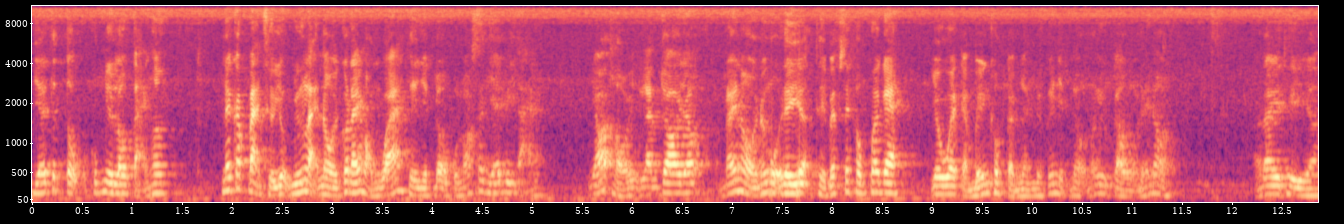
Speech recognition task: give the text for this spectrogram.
dễ tích tụ cũng như lâu tản hơn. Nếu các bạn sử dụng những loại nồi có đáy mỏng quá thì nhiệt độ của nó sẽ dễ bị tản gió thổi làm cho đáy nồi nó nguội đi thì bếp sẽ không khóa ga. Do que cảm biến không cảm nhận được cái nhiệt độ nó yêu cầu ở đáy nồi. Ở đây thì à,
